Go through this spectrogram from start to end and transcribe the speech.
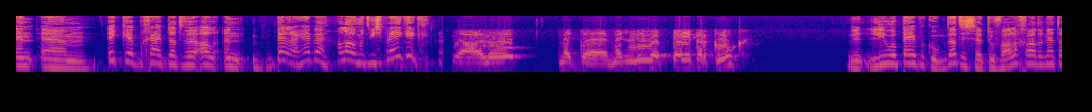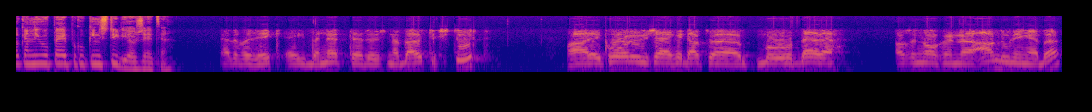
En ehm, ik eh, begrijp dat we al een beller hebben. Hallo, met wie spreek ik? Ja, hallo. Met, eh met Liewe Peperkoek. De Liewe Peperkoek, dat is eh, toevallig. We hadden net ook een Liewe Peperkoek in de studio zitten. Ja, dat was ik. Ik ben net dus naar buiten gestuurd. Maar ik hoor u zeggen dat we mogen bellen als we nog een aandoening hebben.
